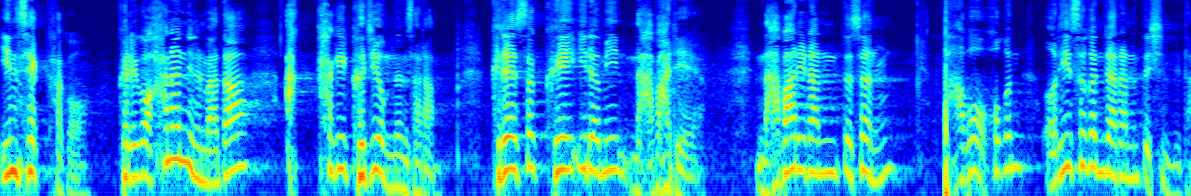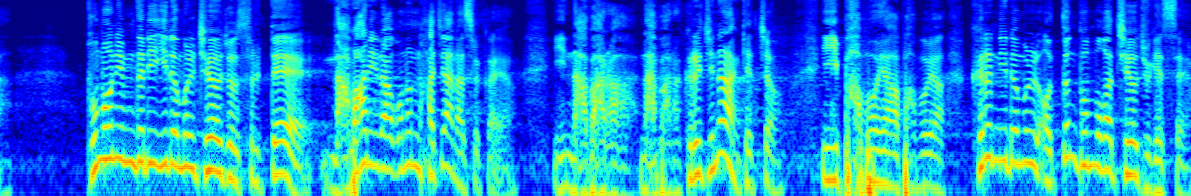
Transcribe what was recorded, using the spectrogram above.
인색하고 그리고 하는 일마다 악하기 거지없는 사람. 그래서 그의 이름이 나발이에요. 나발이라는 뜻은 바보 혹은 어리석은 자라는 뜻입니다. 부모님들이 이름을 지어줬을 때 나발이라고는 하지 않았을 까요 이 나발아, 나발아 그러지는 않겠죠. 이 바보야, 바보야 그런 이름을 어떤 부모가 지어주겠어요.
